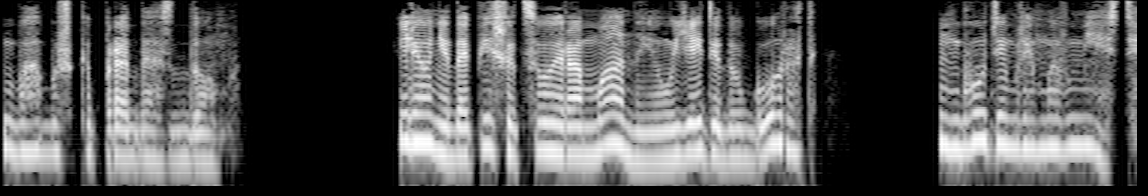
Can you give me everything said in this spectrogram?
Бабушка продаст дом. Лёня допишет свой роман и уедет в город. Будем ли мы вместе?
